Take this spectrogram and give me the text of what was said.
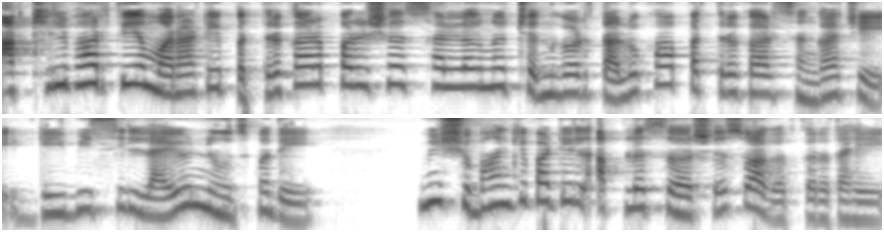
अखिल भारतीय मराठी पत्रकार परिषद संलग्न चंदगड तालुका पत्रकार संघाचे डीबीसी लाईव्ह न्यूजमध्ये मी शुभांगी पाटील आपलं सहर्ष स्वागत करत आहे.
